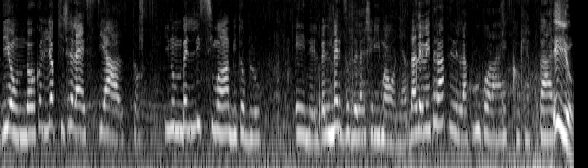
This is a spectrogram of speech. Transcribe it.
biondo, con gli occhi celesti, alto, in un bellissimo abito blu. E nel bel mezzo della cerimonia, dalle vetrate della cupola, ecco che appare. Io?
